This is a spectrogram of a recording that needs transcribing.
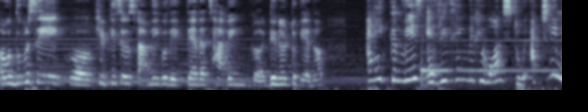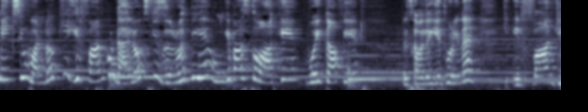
और वो दूर से एक खिड़की से उस फैमिली को देखते हैं that's having dinner together. And he conveys everything that he wants to. Actually makes you wonder कि इरफान को डायलॉग्स की ज़रूरत भी है। उनके पास तो आँखें हैं। वही काफ़ी है। तो इसका मतलब ये थोड़ी ना है कि इरफान की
